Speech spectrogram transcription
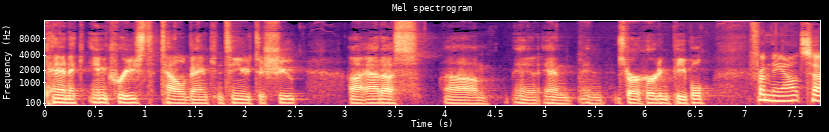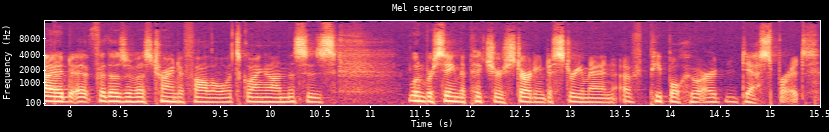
panic increased. Taliban continued to shoot uh, at us um, and, and, and, start hurting people. From the outside, uh, for those of us trying to follow what's going on, this is when we're seeing the pictures starting to stream in of people who are desperate,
